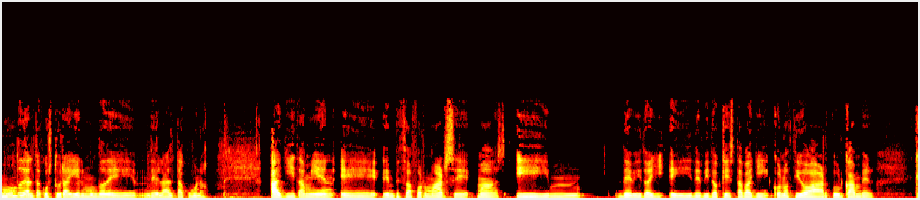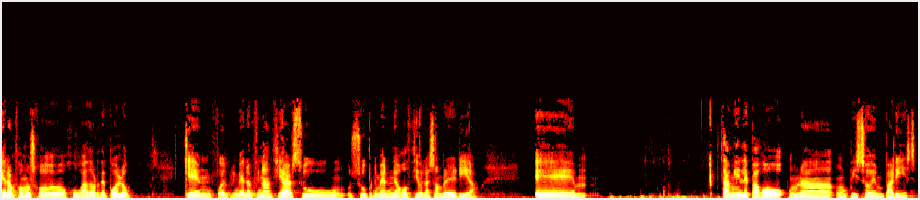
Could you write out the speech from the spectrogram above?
mundo de alta costura y el mundo de, la alta cuna. Allí también eh, empezó a formarse más y mm, debido, allí- y debido a que estaba allí conoció a Arthur Campbell, que era un famoso jugador de polo, quien fue el primero en financiar su, su primer negocio, la sombrerería. Eh, también le pagó una- un piso en París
